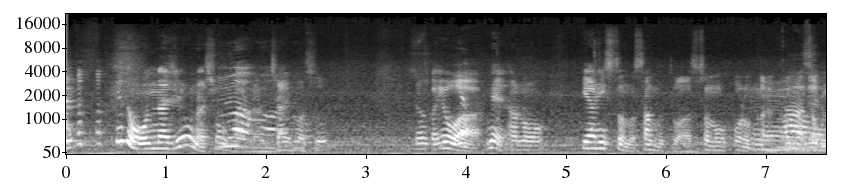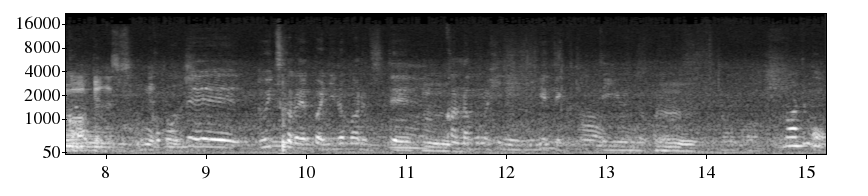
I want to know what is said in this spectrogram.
ね。けど。同じような商売なんちゃいます、なんか要はねあのピアニストのサムとはその頃から組ん。でるわけですよねここでドイツからやっぱり睨まれてて、うん。陥落の日に逃げていくっていうんだから、うん。まあでも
